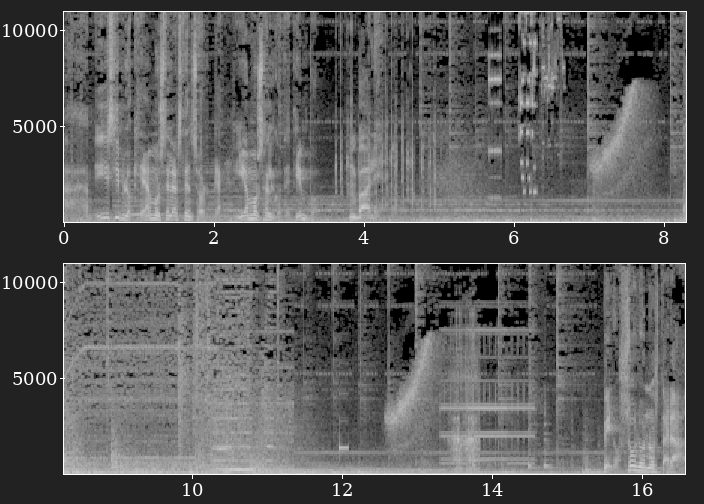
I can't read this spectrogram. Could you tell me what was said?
Ah, ¿Y si bloqueamos el ascensor? Ganaríamos algo de tiempo. Vale. Solo nos dará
